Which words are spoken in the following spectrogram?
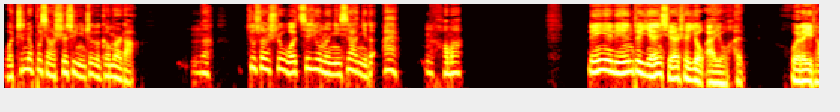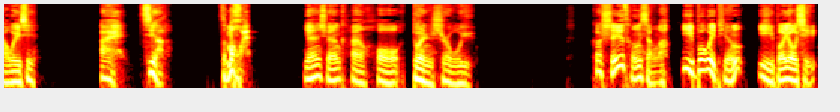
我真的不想失去你这个哥们儿的。那就算是我借用了你下你的爱，好吗？”林依林对严璇是又爱又恨，回了一条微信：“爱借了，怎么还？”严璇看后顿时无语。可谁曾想啊，一波未平。一波又起，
